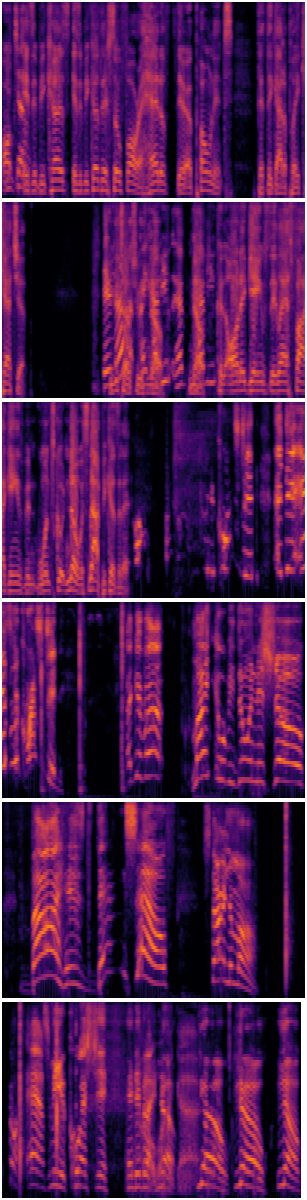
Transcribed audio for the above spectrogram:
oh, You is it because is it because they're so far ahead of their opponents that they got to play catch up? they're you not tell the truth. Like, no, have you have, no, have you because all their games, the last five games, been one score. No, it's not because of that. Oh, the question and then answer the question i give up mike it will be doing this show by his dang self starting tomorrow ask me a question and then be Oh like no God. no no no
